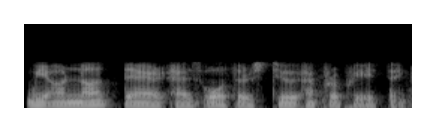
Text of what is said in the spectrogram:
we are not there as authors to appropriate things.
